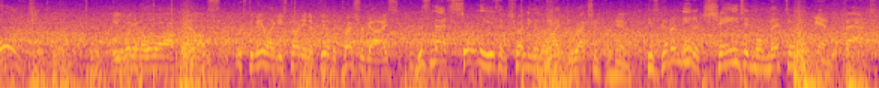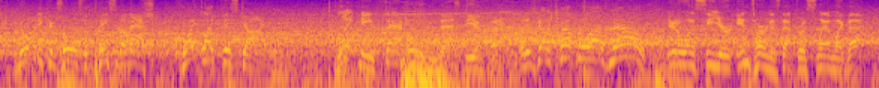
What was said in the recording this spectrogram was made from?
rolling. He's looking a little off balance. Looks to me like he's starting to feel the pressure, guys. This match certainly isn't trending in the right direction for him. He's going to need a change in momentum and fast. Nobody controls the pace of a match quite like this guy. Lightning fast. Oh, nasty impact. But he's got to capitalize now. You're going to want to see your internist after a slam like that.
